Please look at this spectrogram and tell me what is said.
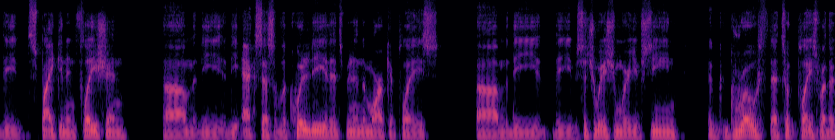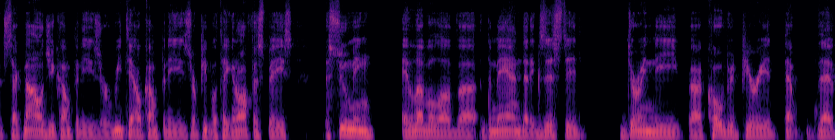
the spike in inflation, um, the the excess of liquidity that's been in the marketplace, um, the the situation where you've seen growth that took place, whether it's technology companies or retail companies or people taking office space, assuming a level of uh, demand that existed during the uh, COVID period that, that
